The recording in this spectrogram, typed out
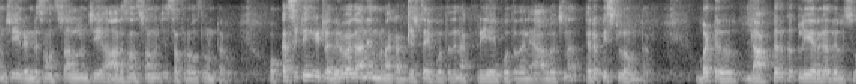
నుంచి రెండు సంవత్సరాల నుంచి ఆరు సంవత్సరాల నుంచి సఫర్ అవుతూ ఉంటారు. ఒక్క సిట్టింగ్ ఇట్లా విరవగానే నాకు అడ్జస్ట్ అయిపోతుంది నాకు ఫ్రీ అయిపోతుంది అనే ఆలోచన థెరపిస్ట్లో ఉంటుంది. బట్ డాక్టర్కు క్లియర్గా తెలుసు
